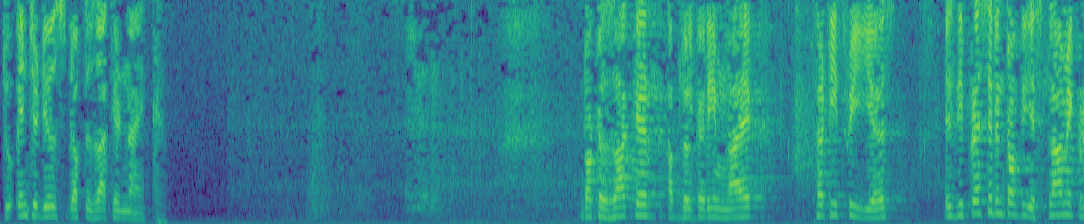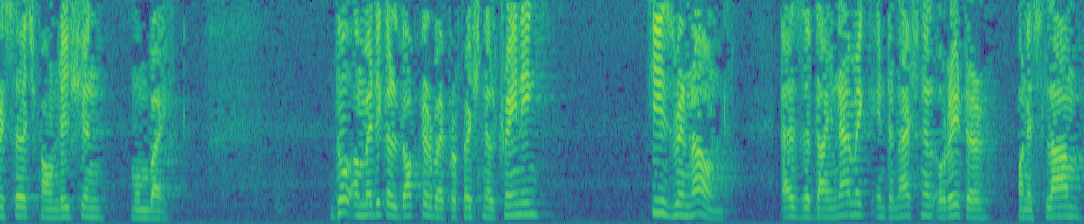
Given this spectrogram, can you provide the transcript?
to introduce Dr. Zakir Naik. Dr. Zakir Abdul Karim Naik, 33 years, is the president of the Islamic Research Foundation, Mumbai. Though a medical doctor by professional training, he is renowned as a dynamic international orator on Islam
